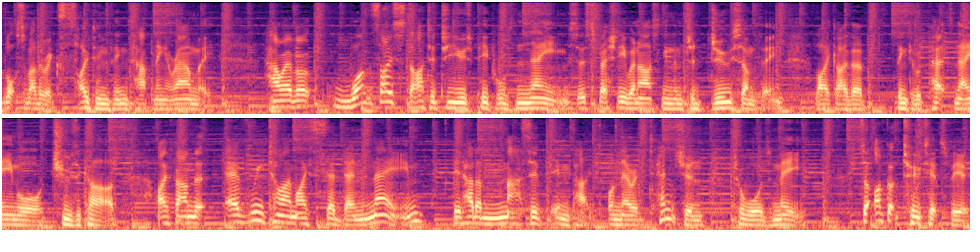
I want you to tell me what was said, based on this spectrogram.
lots of other exciting things happening around me. However, once I started to use people's names, especially when asking them to do something, like either think of a pet's name or choose a card, I found that every time I said their name, it had a massive impact on their attention towards me. So I've got two tips for you.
